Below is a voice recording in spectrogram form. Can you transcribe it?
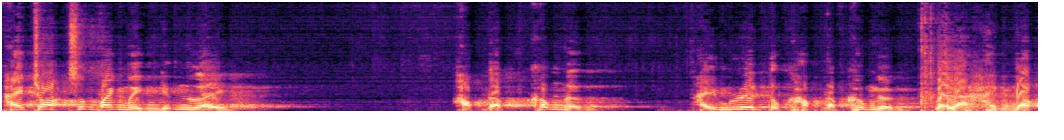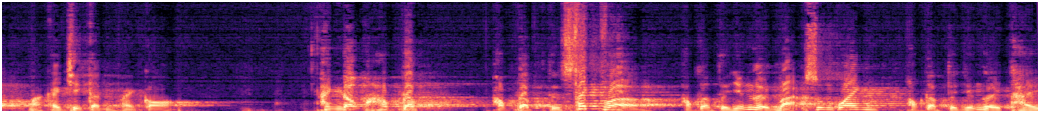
Hãy chọn xung quanh mình những người học tập không ngừng hãy liên tục học tập không ngừng. Đây là hành động mà các chị cần phải có. Hành động học tập học tập từ sách vở, học tập từ những người bạn xung quanh, học tập từ những người thầy.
